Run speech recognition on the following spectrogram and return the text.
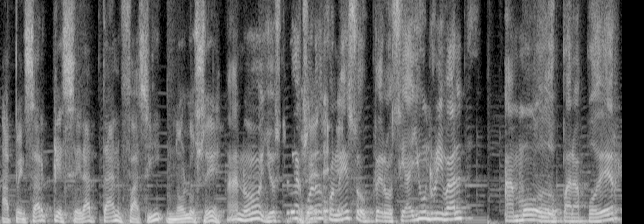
a pensar que será tan fácil, no lo sé. Ah, no, yo estoy de acuerdo con eh, eso, pero si hay un rival a modo para poder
